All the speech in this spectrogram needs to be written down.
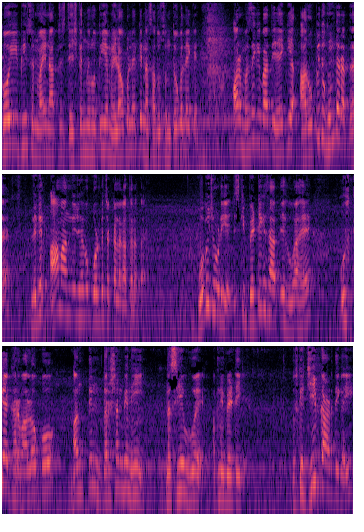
कोई भी सुनवाई ना तो इस देश के अंदर होती है, महिलाओं को लेके, ना साधु संतों को लेके। और मज़े की बात यह है कि आरोपी तो घूमता रहता है, लेकिन आम आदमी जो है वो कोर्ट का चक्कर लगाता रहता है। वो भी छोड़िए, जिसकी बेटी के साथ ये हुआ है, उसके घर वालों को अंतिम दर्शन भी नहीं नसीब हुए अपनी बेटी के। उसकी जीप काट दी गई,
